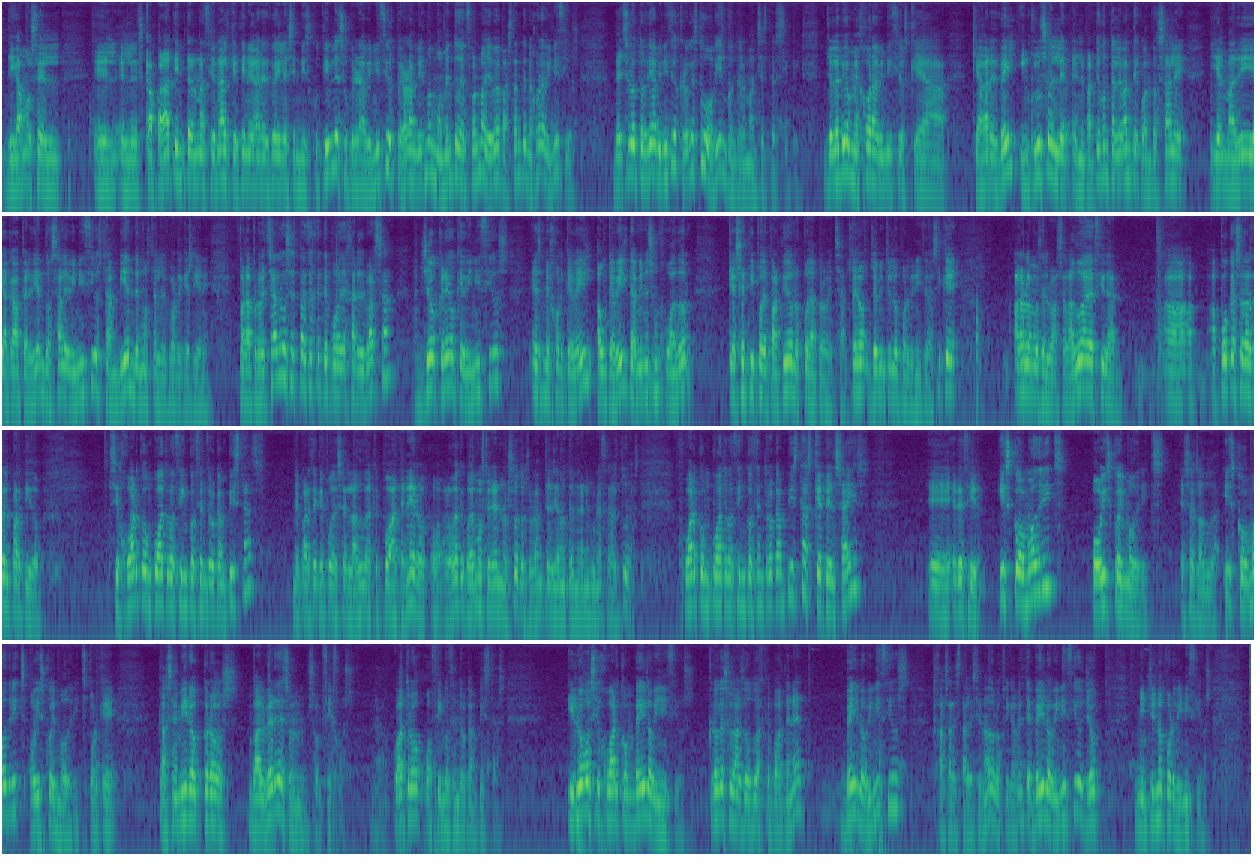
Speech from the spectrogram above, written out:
digamos, el, el, escaparate internacional que tiene Gareth Bale es indiscutible, superior a Vinicius, pero ahora mismo en momento de forma yo veo bastante mejor a Vinicius. De hecho, el otro día Vinicius creo que estuvo bien contra el Manchester City. Yo le veo mejor a Vinicius que a, que a Gareth Bale, incluso en, el partido contra el Levante cuando sale y el Madrid acaba perdiendo, sale Vinicius, también demuestra el desborde que tiene. Para aprovechar los espacios que te puede dejar el Barça, yo creo que Vinicius es mejor que Bale, aunque Bale también es un jugador que ese tipo de partidos los puede aprovechar, pero yo me inclino por Vinicius. Así que ahora hablamos del Barça. La duda de Zidane, a, pocas horas del partido, si jugar con cuatro o cinco centrocampistas, me parece que puede ser la duda que pueda tener, o, la duda que podemos tener nosotros, seguramente ya no tendrá ninguna de estas alturas jugar con 4 o 5 centrocampistas, ¿qué pensáis? Eh, es decir, Isco o Modric o Isco y Modric. Esa es la duda. Isco o Modric o Isco y Modric. Porque Casemiro, Cross, Valverde son, son fijos. 4 o 5 centrocampistas. Y luego si jugar con Bale o Vinicius. Creo que son las dos dudas que pueda tener. Bale o Vinicius. Hazard está lesionado, lógicamente. Bale o Vinicius. Yo me inclino por Vinicius.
